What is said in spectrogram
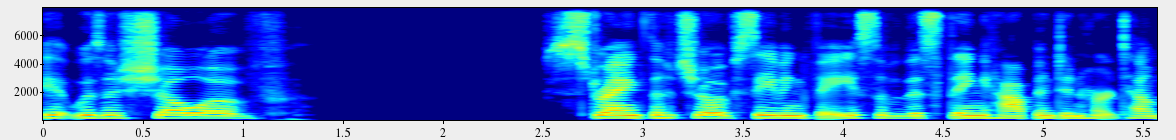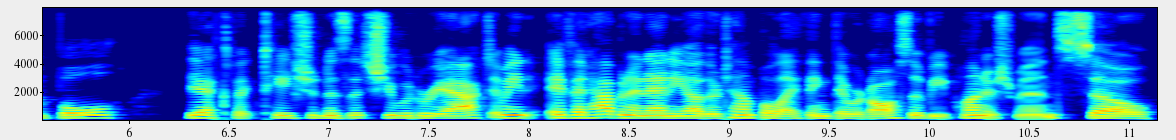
it was a show of strength, a show of saving face of this thing happened in her temple. The expectation is that she would react. I mean, if it happened in any other temple, I think there would also be punishment. So,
